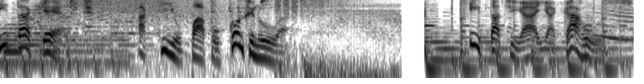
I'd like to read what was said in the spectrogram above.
Itacast. Aqui o papo continua. Itatiaia Carros,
